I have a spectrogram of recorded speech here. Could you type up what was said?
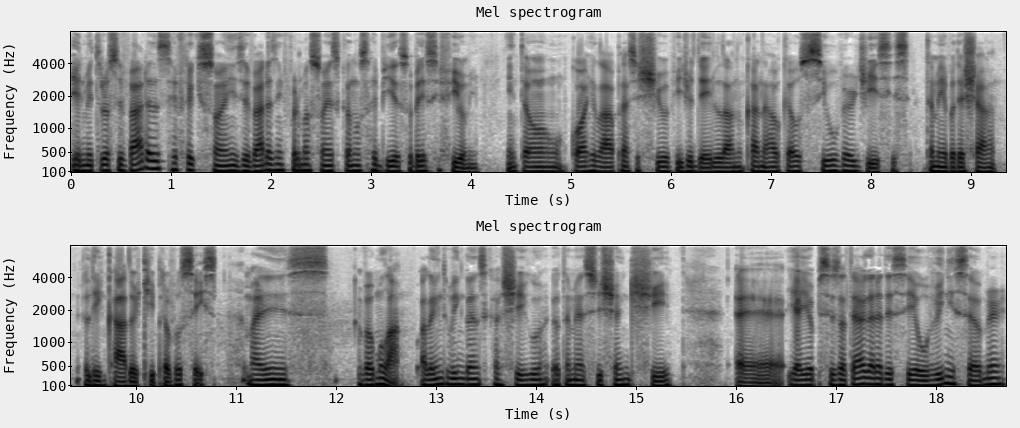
ele me trouxe várias reflexões e várias informações que eu não sabia sobre esse filme. Então, corre lá para assistir o vídeo dele lá no canal, que é o Silver Disses. Também vou deixar linkado aqui para vocês. Mas vamos lá. Além do Vingança e Castigo, eu também assisti Shang-Chi. É, e aí eu preciso até agradecer o Vini Summer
